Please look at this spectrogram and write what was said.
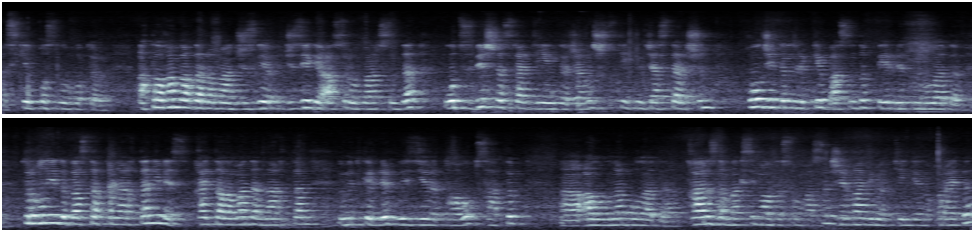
іске қосылып отыр. Аталған бағдарламаны жүзеге асыру барысында 35 жасқа дейінгі жұмыс істейтін жастар үшін қолжетімділікке басымдық берілетін болады. Тұрғын үйді бастапқы нарықтан емес, қайталама нарықтан үміткерлер өздері тауып, сатып алуына болады. Қарыздың максималды сомасы 20 миллион теңгені құрайды.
